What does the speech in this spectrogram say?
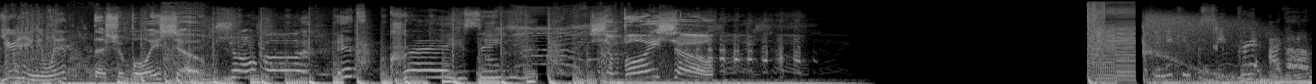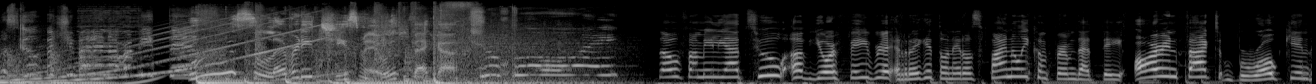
You're hanging with The Shaboy Show. Shaboy, it's crazy. Shaboy Show. Can you keep a secret? I got all the scoop, but you better not repeat this. Ooh, Celebrity Cheesemate with Becca. So, familia, two of your favorite reggaetoneros finally confirmed that they are, in fact, broken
